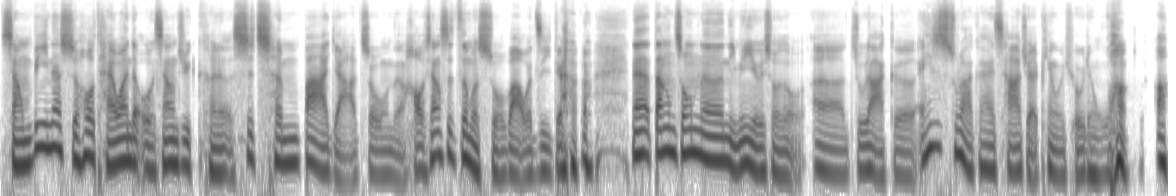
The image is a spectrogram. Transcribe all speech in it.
想必那时候台湾的偶像剧可能是称霸亚洲呢，好像是这么说吧，我记得。那当中呢，里面有一首呃主打歌，诶，是主打歌还是插曲还片尾曲？我有点忘了啊，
